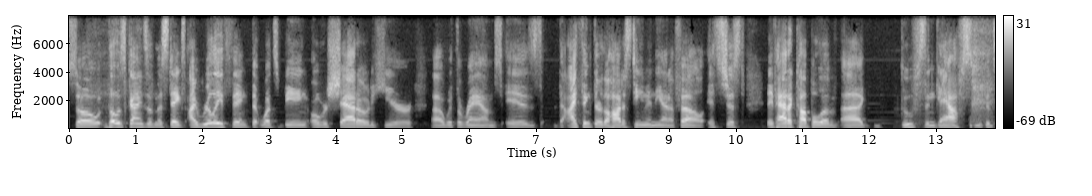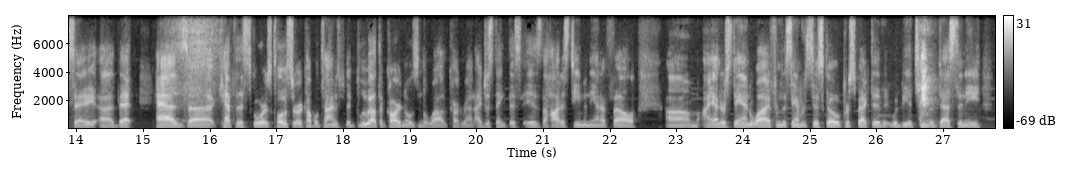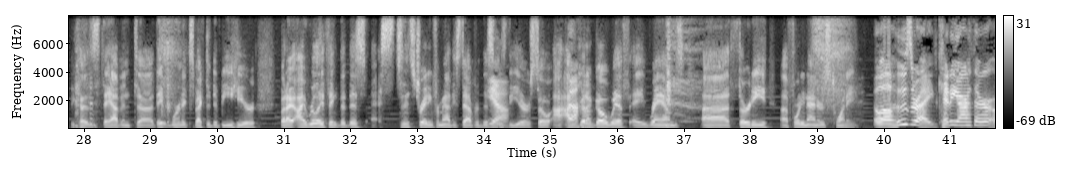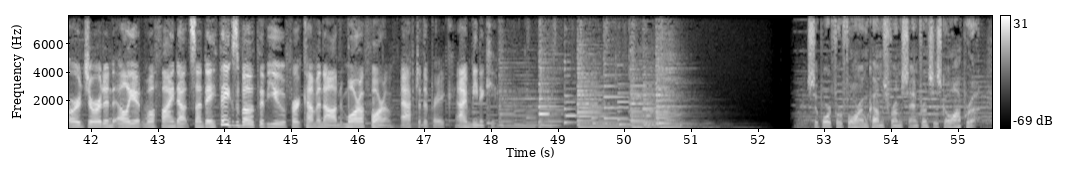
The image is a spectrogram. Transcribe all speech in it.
So those kinds of mistakes, I really think that what's being overshadowed here uh, with the Rams is that I think they're the hottest team in the NFL. It's just they've had a couple of uh, goofs and gaffes, you could say, uh, that has uh, kept the scores closer a couple times, but they blew out the Cardinals in the wild card round. I just think this is the hottest team in the NFL. Um, I understand why, from the San Francisco perspective, it would be a team of destiny because they haven't, uh, they weren't expected to be here. But I, I, really think that this, since trading for Matthew Stafford, this yeah. is the year. So I, am going to go with a Rams uh, 30, uh, 49ers 20. Well, who's right, Kenny Arthur or Jordan Elliott? We'll find out Sunday. Thanks both of you for coming on. More of Forum after the break. I'm Mina Kim. Support for Forum comes from San Francisco Opera.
